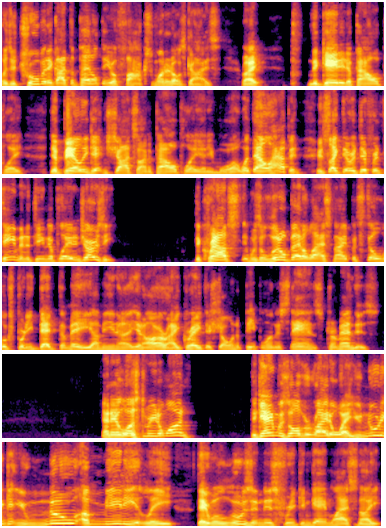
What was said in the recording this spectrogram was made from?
Was it Trouba that got the penalty or Fox? One of those guys, right? Negated a power play. They're barely getting shots on the power play anymore. What the hell happened? It's like they're a different team than the team that played in Jersey. The crowd it was a little better last night, but still looks pretty dead to me. I mean, uh, you know, all right, great. They're showing the people in the stands, tremendous. And they lost three to one. The game was over right away. You knew to get, you knew immediately they were losing this freaking game last night.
